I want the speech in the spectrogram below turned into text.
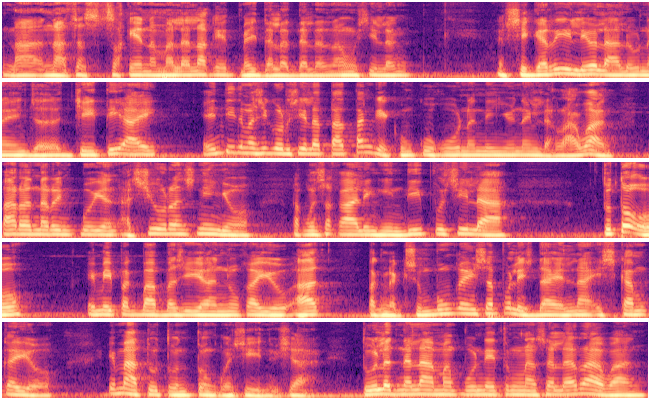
na, nasa sasakyan na malalaki at may daladala na silang sigarilyo, lalo na yung JTI, eh, hindi naman siguro sila tatanggi kung kukunan ninyo ng larawan. Para na rin po yan assurance ninyo na kung sakaling hindi po sila totoo, eh may pagbabasihan nyo kayo at pag nagsumbong kayo sa polis dahil na-scam kayo, eh matutuntong kung sino siya. Tulad na lamang po nitong nasa larawan,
